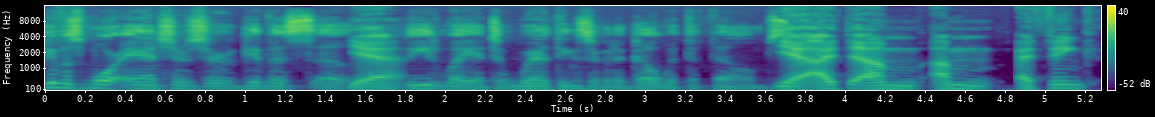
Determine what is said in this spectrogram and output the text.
give us more answers or give us a, Yeah. leadway into where things are going to go with the films. Yeah, I th- I'm I'm I think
